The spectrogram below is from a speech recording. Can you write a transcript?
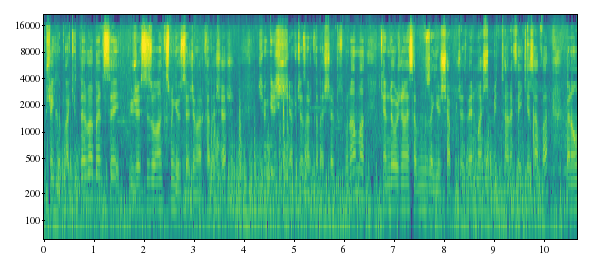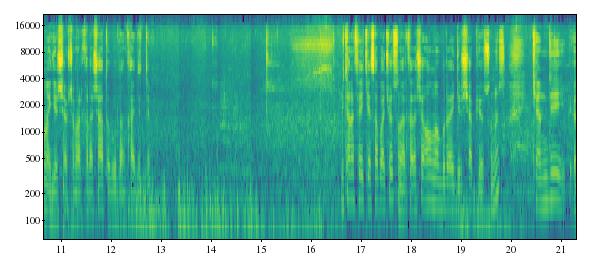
Bu şekilde paketler var. Ben size ücretsiz olan kısmı göstereceğim arkadaşlar. Şimdi giriş yapacağız arkadaşlar biz buna ama kendi orijinal hesabımızla giriş yapmayacağız. Benim açtığım bir tane fake hesap var. Ben onunla giriş yapacağım arkadaşlar. Hatta buradan kaydettim. Bir tane fake hesap açıyorsun arkadaşlar. Onunla buraya giriş yapıyorsunuz. Kendi e,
